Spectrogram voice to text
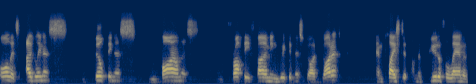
all its ugliness, filthiness, vileness, frothy, foaming wickedness, God got it and placed it on the beautiful Lamb of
